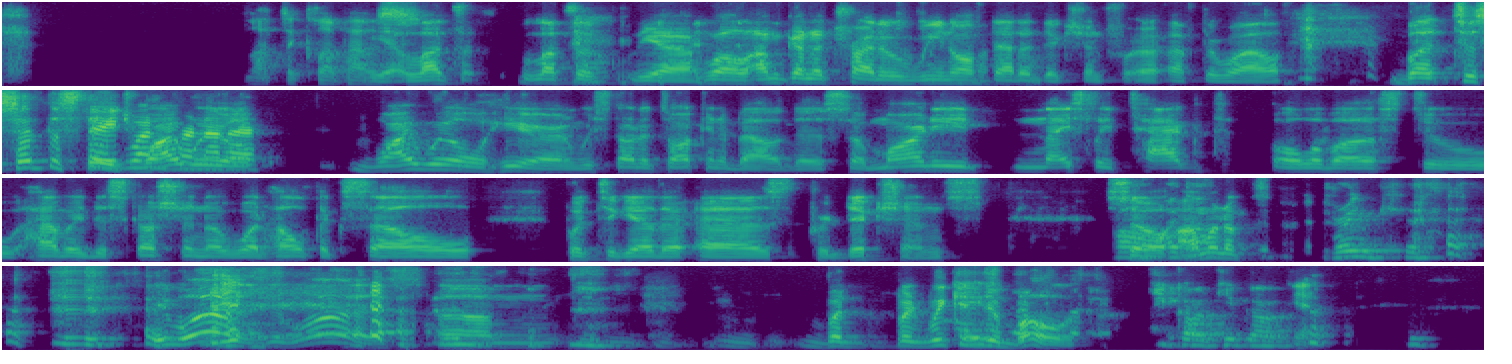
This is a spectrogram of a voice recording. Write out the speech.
Lots of clubhouse. yeah, lots of lots of yeah. Well, I'm gonna try to wean off that addiction for uh, after a while. But to set the Stage stage, why for we're all, why we're all here, and we started talking about this. So Marty nicely tagged all of us to have a discussion of what HealthXL put together as predictions. So Oh, I I'm gonna it was a drink. It was, it was. Um, but but we can do both. Keep going, keep going. Yeah.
